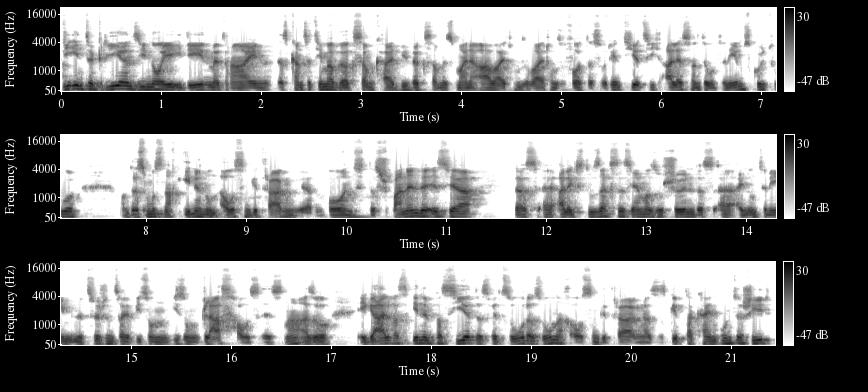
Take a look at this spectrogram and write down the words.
Wie integrieren sie neue Ideen mit rein? Das ganze Thema Wirksamkeit, wie wirksam ist meine Arbeit und so weiter und so fort. Das orientiert sich alles an der Unternehmenskultur und das muss nach innen und außen getragen werden. Und das Spannende ist ja, dass, äh, Alex, du sagst es ja immer so schön, dass äh, ein Unternehmen in der Zwischenzeit wie so ein, wie so ein Glashaus ist. Ne? Also egal, was innen passiert, das wird so oder so nach außen getragen. Also es gibt da keinen Unterschied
